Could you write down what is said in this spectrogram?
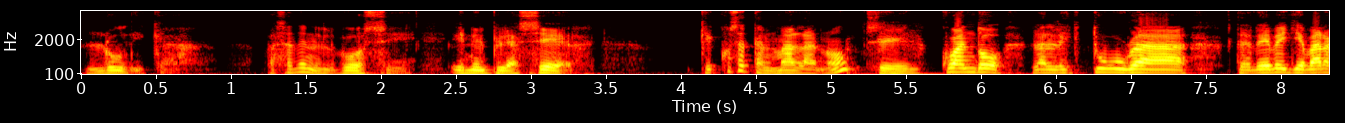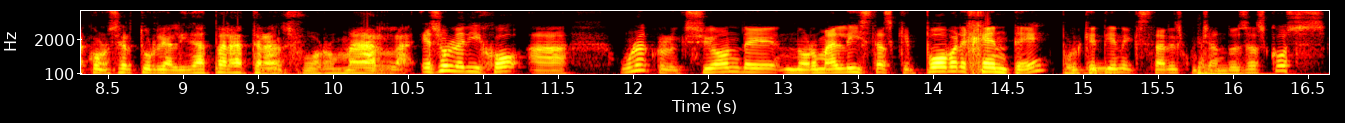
lúdica, basada en el goce, en el placer. Qué cosa tan mala, ¿no? Sí. Cuando la lectura te debe llevar a conocer tu realidad para transformarla. Eso le dijo a una colección de normalistas que pobre gente, ¿por qué tiene que estar escuchando esas cosas?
